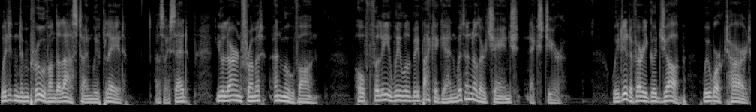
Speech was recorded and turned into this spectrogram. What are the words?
We didn't improve on the last time we played. As I said, you learn from it and move on. Hopefully, we will be back again with another change next year. We did a very good job. We worked hard.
